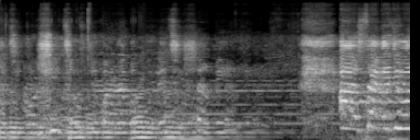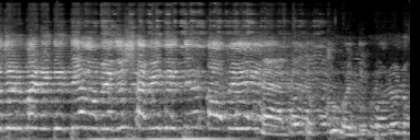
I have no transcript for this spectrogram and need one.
আজ মসজিদ চলতে বানাবো বলেছি স্বামী। আজ তাকে যে পানি দিতে হবে গো স্বামী দিতে হবে। হ্যাঁ গো দুঃখবতী বলো না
